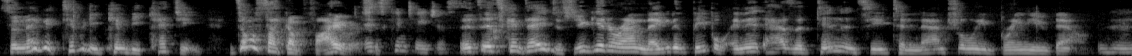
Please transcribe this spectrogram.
so negativity can be catching. It's almost like a virus. It's contagious. It's it's contagious. You get around negative people, and it has a tendency to naturally bring you down. hmm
